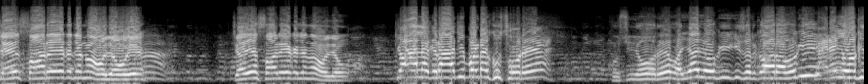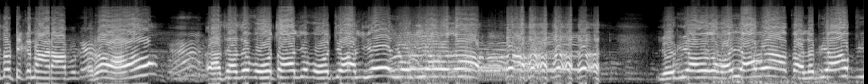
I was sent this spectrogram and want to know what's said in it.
चाहे सारे एक जगह हो जाओ ये। चाहे सारे एक जगह हो जाओ। क्या लग रहा है जी बड़े खुश हो रहे हैं? खुशी हो रहे भैया योगी की सरकार आओगी रहे योगी तो टिकना आ रहा आपके रहा ऐसे ऐसे बहुत हाल है बहुत जाल है योगी आओगा योगी आओगा भाई आवा पहले भी आप भी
